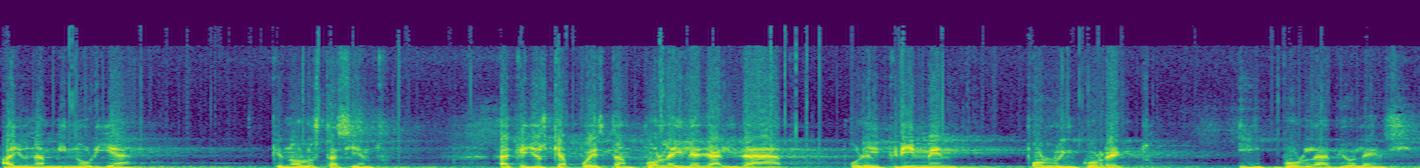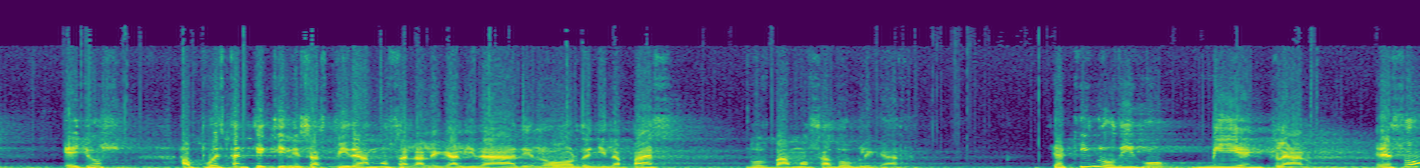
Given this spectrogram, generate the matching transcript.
hay una minoría que no lo está haciendo. Aquellos que apuestan por la ilegalidad, por el crimen, por lo incorrecto y por la violencia. Ellos apuestan que quienes aspiramos a la legalidad, el orden y la paz, nos vamos a doblegar. Y aquí lo digo bien claro. Eso,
